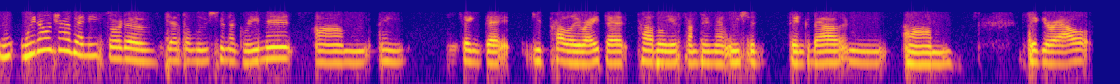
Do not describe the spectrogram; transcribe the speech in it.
end? We don't have any sort of dissolution agreement. Um, I think that you're probably right. That probably is something that we should think about and um, figure out.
